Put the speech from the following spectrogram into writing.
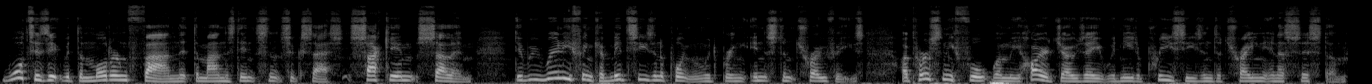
"What is it with the modern fan that demands instant success? Sack him, sell him." Did we really think a mid-season appointment would bring instant trophies? I personally thought when we hired Jose, it would need a pre-season to train in a system.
